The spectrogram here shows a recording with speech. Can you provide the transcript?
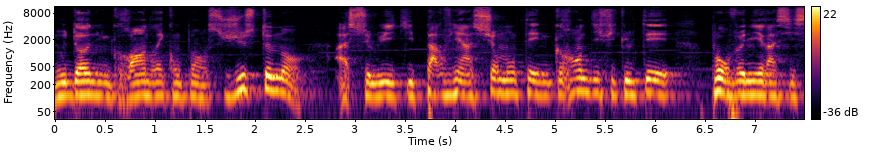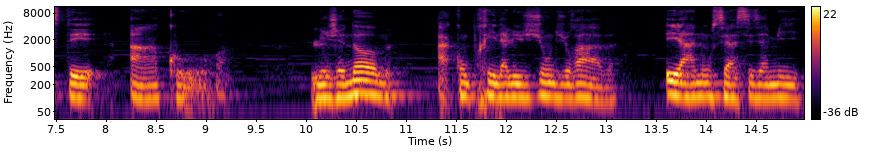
nous donne une grande récompense justement à celui qui parvient à surmonter une grande difficulté pour venir assister à un cours. Le jeune homme a compris l'allusion du rave et a annoncé à ses amis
